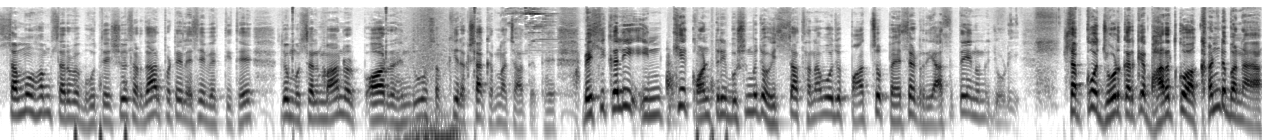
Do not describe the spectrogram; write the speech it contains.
समूह हम सर्वभूतेश्वर सरदार पटेल ऐसे व्यक्ति थे जो मुसलमान और, और हिंदुओं सबकी रक्षा करना चाहते थे। बेसिकली इनके कॉन्ट्रीब्यूशन में जो हिस्सा था ना वो जो पाँच सौ पैंसठ रियासतें इन्होंने जोड़ी सबको जोड़ करके भारत को अखंड बनाया।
